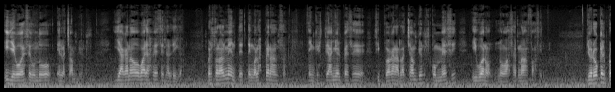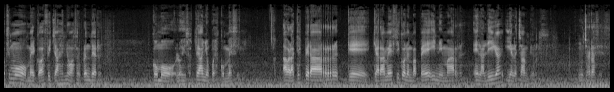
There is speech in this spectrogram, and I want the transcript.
y llegó de segundo en la Champions. Y ha ganado varias veces la liga. Personalmente tengo la esperanza en que este año el PSG sí pueda ganar la Champions con Messi y bueno, no va a ser nada fácil. Yo creo que el próximo mercado de fichajes nos va a sorprender como lo hizo este año pues con Messi. Habrá que esperar que, que hará Messi con Mbappé y Neymar en la liga y en la Champions. Muchas gracias.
